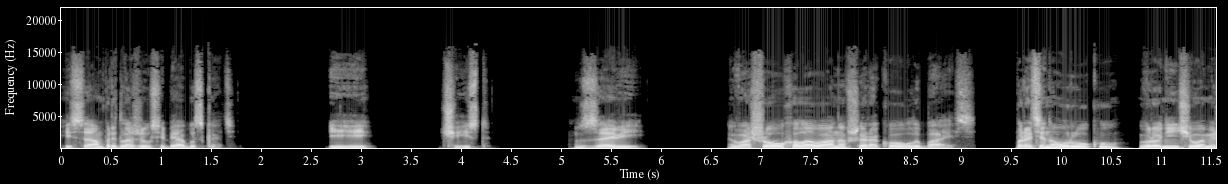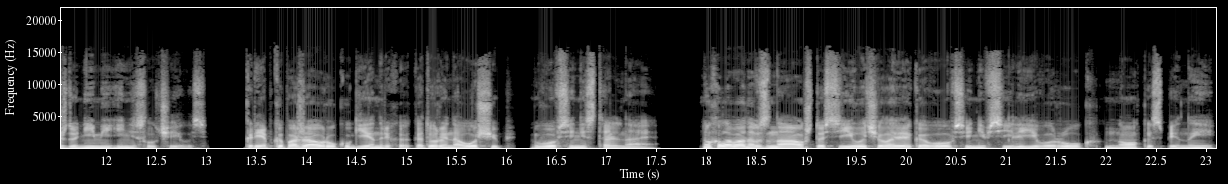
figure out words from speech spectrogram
и сам предложил себя обыскать. И? Чист. Зови. Вошел Холованов, широко улыбаясь. Протянул руку, вроде ничего между ними и не случилось. Крепко пожал руку Генриха, который на ощупь вовсе не стальная. Но Холованов знал, что сила человека вовсе не в силе его рук, ног и спины,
